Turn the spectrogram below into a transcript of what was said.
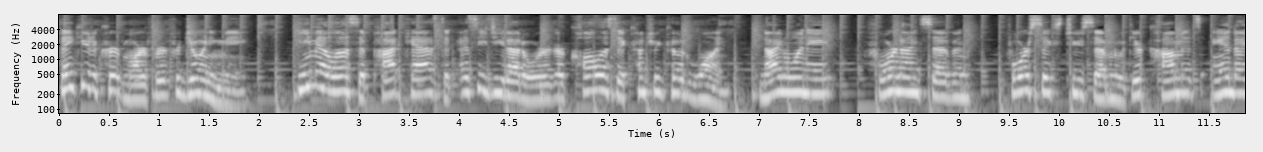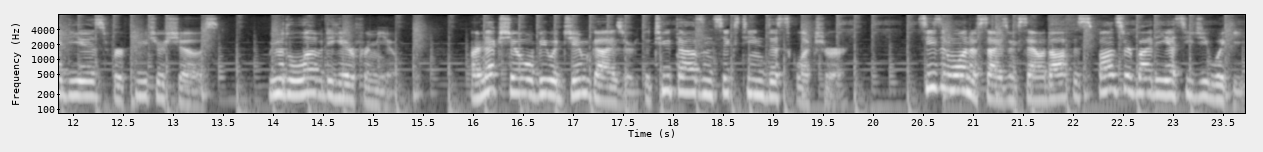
Thank you to Kurt Marfurt for joining me. Email us at podcast at seg.org or call us at country code 1 918 497 4627 with your comments and ideas for future shows. We would love to hear from you. Our next show will be with Jim Gaiser, the 2016 Disc Lecturer. Season 1 of Seismic Sound Off is sponsored by the SEG Wiki,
